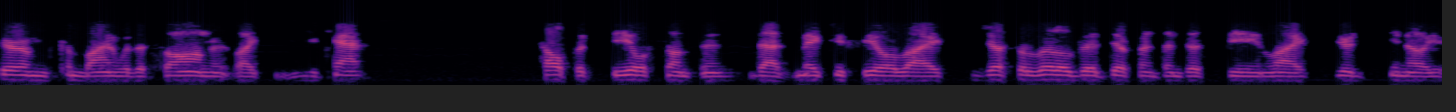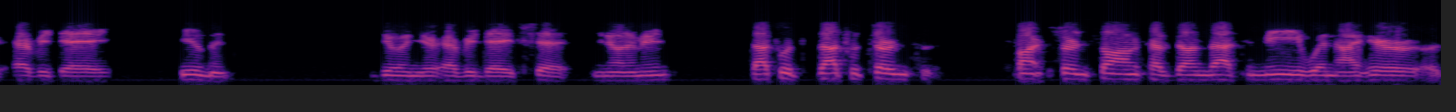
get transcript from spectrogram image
hear them combined with a song, like you can't help but feel something that makes you feel like just a little bit different than just being like your, you know, your everyday human doing your everyday shit. You know what I mean? That's what that's what certain certain songs have done that to me when I hear a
